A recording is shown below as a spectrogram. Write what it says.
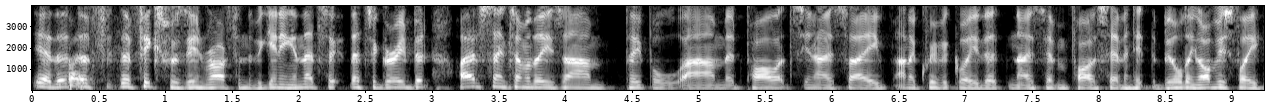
Yeah, the, the, the fix was in right from the beginning, and that's that's agreed. But I have seen some of these um, people um, at pilots, you know, say unequivocally that no 757 hit the building. Obviously,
